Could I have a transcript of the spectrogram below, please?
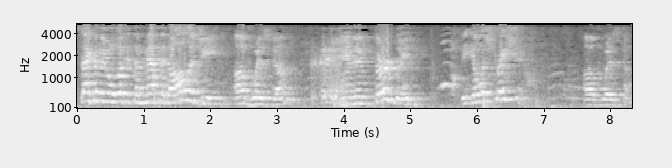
Secondly, we'll look at the methodology of wisdom. And then thirdly, the illustration of wisdom.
